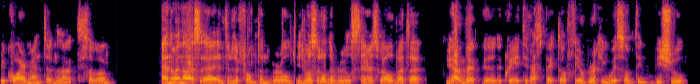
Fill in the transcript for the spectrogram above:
requirement and so on. And when I uh, entered the front end world, it was a lot of rules there as well. But uh, you have the uh, the creative aspect of you're working with something visual,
